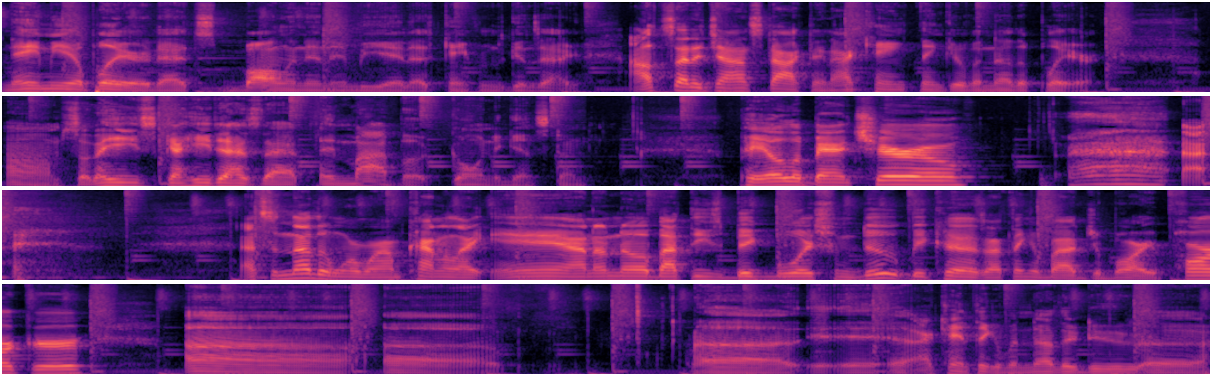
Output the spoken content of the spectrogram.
name me a player that's balling in the NBA that came from Gonzaga. Outside of John Stockton, I can't think of another player. Um, so he's he does that in my book going against him. Paolo Banchero. Ah, that's another one where I'm kind of like, eh, I don't know about these big boys from Duke because I think about Jabari Parker. Uh, uh, uh, I can't think of another dude uh,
